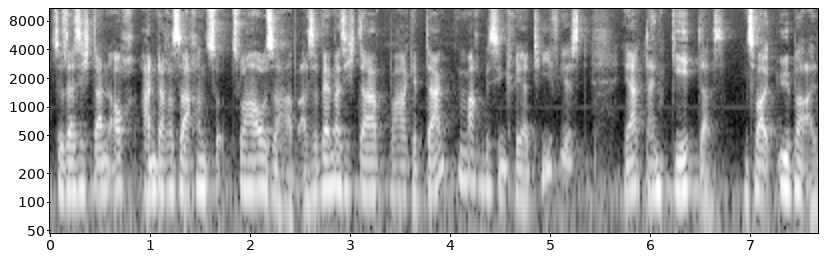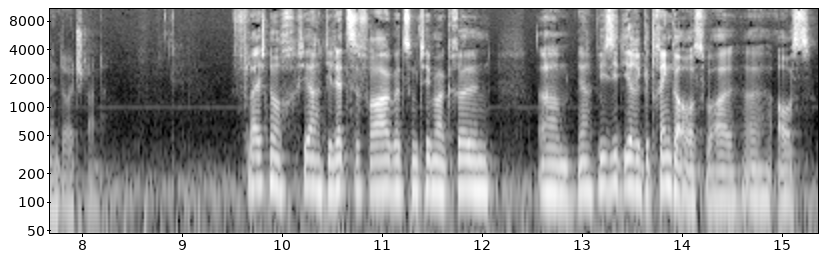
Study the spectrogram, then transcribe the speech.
sodass ich dann auch andere Sachen zu, zu Hause habe. Also wenn man sich da ein paar Gedanken macht, ein bisschen kreativ ist, ja, dann geht das. Und zwar überall in Deutschland. Vielleicht noch ja, die letzte Frage zum Thema Grillen. Ähm, ja, wie sieht Ihre Getränkeauswahl äh, aus?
